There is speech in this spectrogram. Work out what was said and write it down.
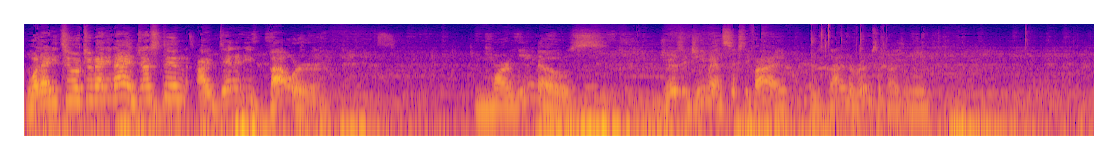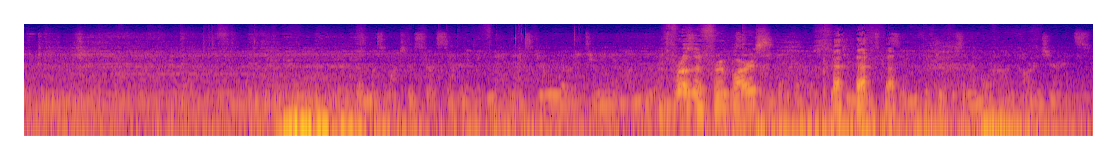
192 of 299. Justin Identity Bauer. Marlinos. Jersey G Man 65. Who's not in the room, surprisingly. The must watch list starts Saturday with Mad Max Fury Road at 10 a.m. on US. Frozen fruit bars. 15 percent or more on car insurance.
